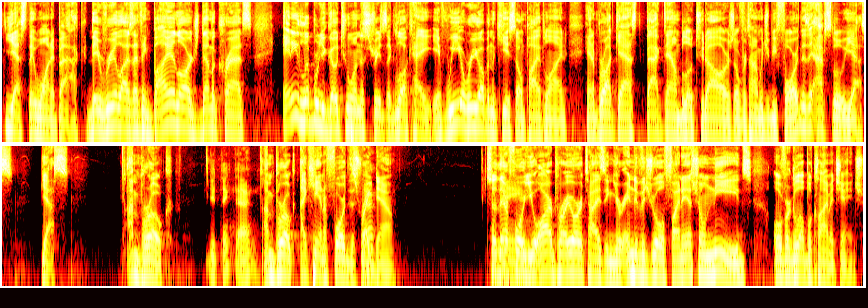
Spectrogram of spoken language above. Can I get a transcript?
yes, they want it back. They realize, I think, by and large, Democrats, any liberal you go to on the streets, like, look, hey, if we reopen the Keystone Pipeline and it brought gas back down below two dollars over time, would you be for it? They say, absolutely yes, yes. I'm broke. You'd think that. I'm broke. I can't afford this right Yeah. now. So I therefore, mean- you are prioritizing your individual financial needs over global climate change.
